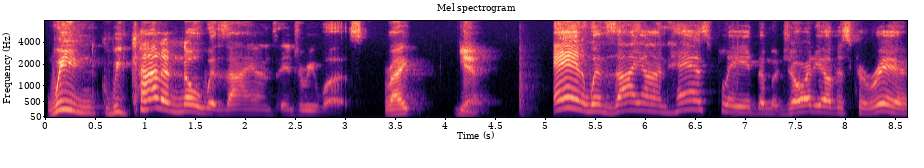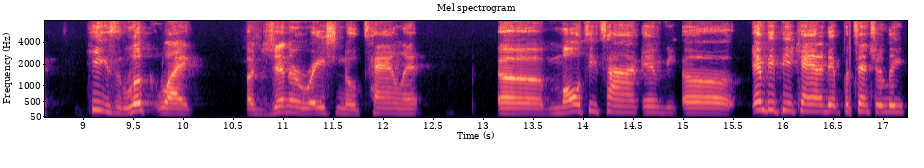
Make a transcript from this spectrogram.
We we kind of know what Zion's injury was, right? Yeah. And when Zion has played the majority of his career, he's looked like a generational talent, uh, multi-time MV, uh, MVP candidate potentially,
